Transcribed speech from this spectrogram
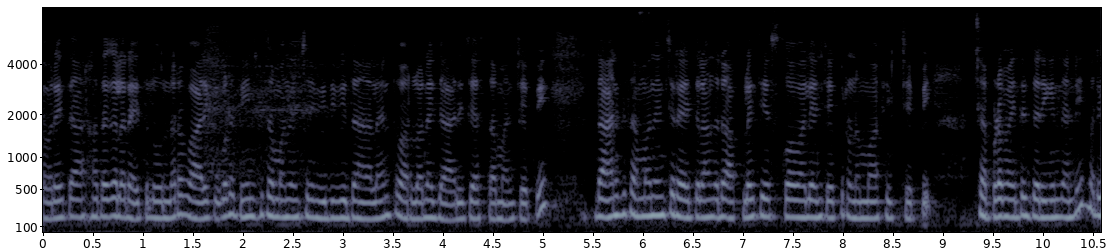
ఎవరైతే అర్హత గల రైతులు ఉన్నారో వారికి కూడా దీనికి సంబంధించిన విధి విధానాలను త్వరలోనే జారీ చేస్తామని చెప్పి దానికి సంబంధించి రైతులందరూ అప్లై చేసుకోవాలి అని చెప్పి రుణమాఫీకి చెప్పి చెప్పడం అయితే జరిగిందండి. మరి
